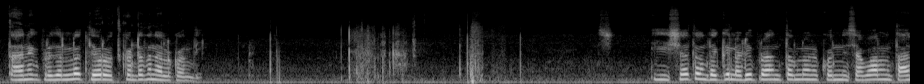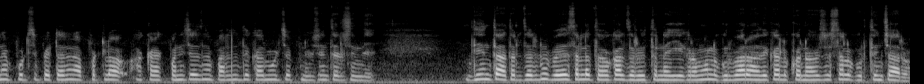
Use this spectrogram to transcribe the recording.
స్థానిక ప్రజల్లో తీవ్ర ఉత్కంఠత నెలకొంది. ఈ క్షేత్రం దగ్గర అడవి ప్రాంతంలోని కొన్ని శవాలను తానే పూడ్చిపెట్టానని అప్పట్లో అక్కడ పనిచేసిన పరిస్థితి కార్మికుడు చెప్పిన విషయం తెలిసిందే. దీంతో అతడు జరిపిన ప్రదేశాల్లో తవ్వకాలు జరుగుతున్నాయి. ఈ క్రమంలో గురువారం అధికారులు కొన్ని అవశేషాలు గుర్తించారు.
